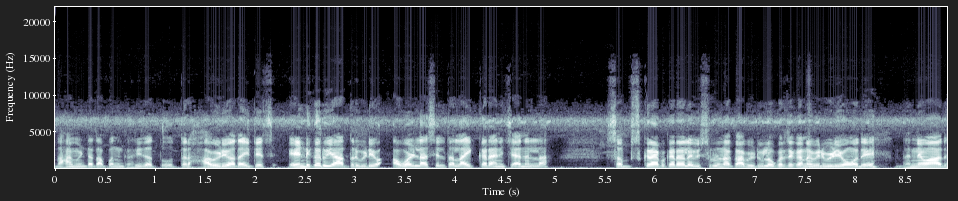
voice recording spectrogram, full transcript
दहा मिनटात आपण घरी जातो. तर हा व्हिडिओ आता इथेच एंड करूया. तर व्हिडिओ आवडला असेल तर लाईक करा आणि चॅनलला सबस्क्राईब करायला विसरू नका. भेटू लवकरच एका नवीन व्हिडिओमध्ये धन्यवाद.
